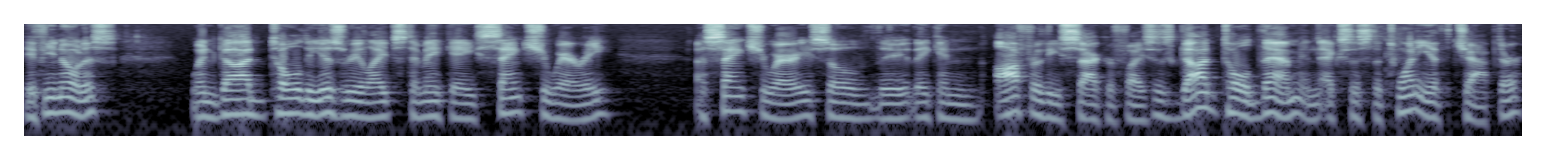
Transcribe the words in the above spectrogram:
if you notice, when God told the Israelites to make a sanctuary a sanctuary so they, they can offer these sacrifices. God told them in Exodus, the 20th chapter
